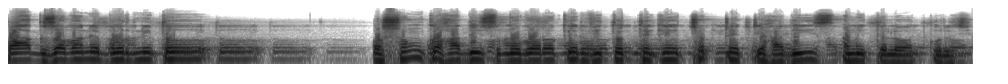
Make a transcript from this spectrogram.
পাক জবানে বর্ণিত অসংখ্য হাদিস মুবারকের ভিতর থেকে ছোট্ট একটি হাদিস আমি তেলাওয়াত করেছি।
